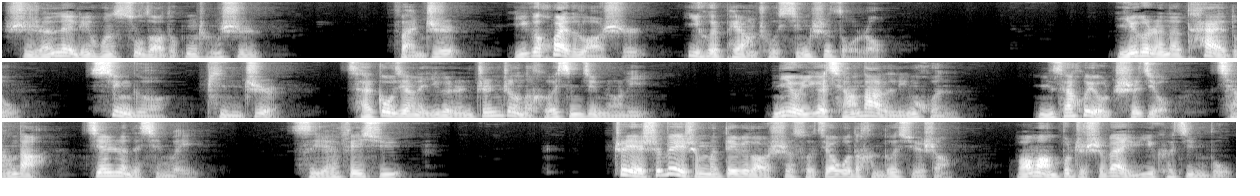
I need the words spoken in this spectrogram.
是人类灵魂塑造的工程师；反之，一个坏的老师亦会培养出行尸走肉。一个人的态度、性格、品质，才构建了一个人真正的核心竞争力。你有一个强大的灵魂，你才会有持久、强大、坚韧的行为。此言非虚。这也是为什么 David 老师所教过的很多学生，往往不只是外语一科进步，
